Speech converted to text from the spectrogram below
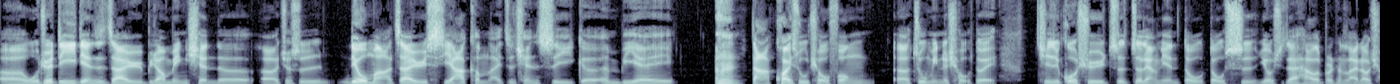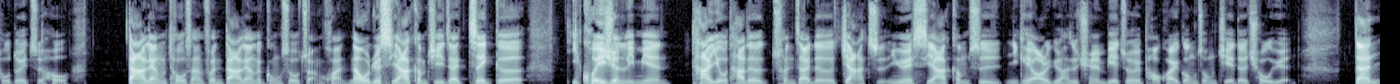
呃，我觉得第一点是在于比较明显的，呃，就是六马在于 Siakam 来之前是一个 NBA。打快速球风，呃，著名的球队，其实过去这这两年都都是，尤其在 Haliburton 来到球队之后，大量投三分，大量的攻守转换。那我觉得 Siakam 其实在这个 equation 里面，他有他的存在的价值，因为 Siakam 是你可以 argue 他是全 NBA 最会跑快攻终结的球员，但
